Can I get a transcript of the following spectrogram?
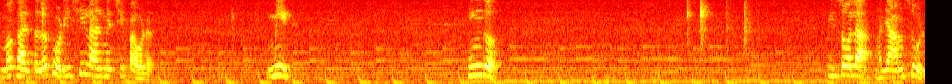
मग घालतलो थोडीशी लाल मिरची पावडर. मीठ. हिंग. पिसोला म्हणजे आमसूल.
